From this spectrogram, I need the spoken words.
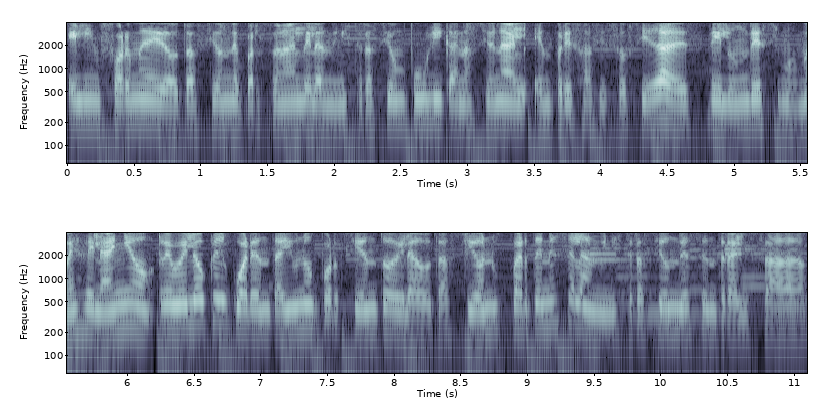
El informe de dotación de personal de la Administración Pública Nacional, Empresas y Sociedades del undécimo mes del año reveló que el 41% de la dotación pertenece a la Administración descentralizada,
